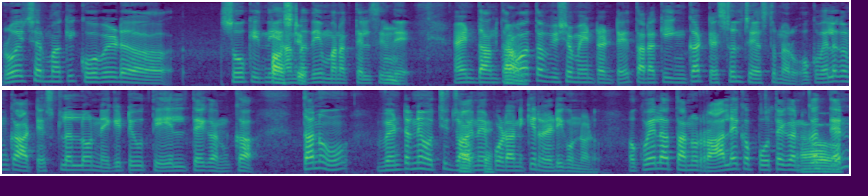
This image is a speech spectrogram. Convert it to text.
Rohit శర్మకి కోవిడ్ సోకింది. అన్నది మనకు తెలిసిందే. అండ్ దాని తర్వాత విషయం ఏంటంటే తనకి ఇంకా టెస్టులు చేస్తున్నారు. ఒకవేళ కనుక ఆ టెస్టులలో నెగిటివ్ తేలితే కనుక తను వెంటనే వచ్చి జాయిన్. అయిపోవడానికి రెడీగా ఉన్నాడు. ఒకవేళ తను రాలేకపోతే కనుక. Then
